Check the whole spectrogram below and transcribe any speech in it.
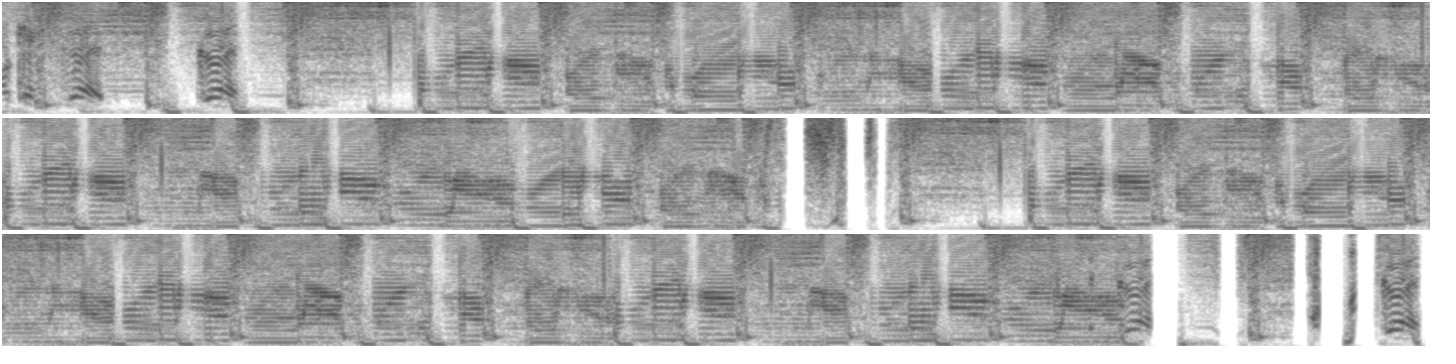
Okay, good, good. Good. Good.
